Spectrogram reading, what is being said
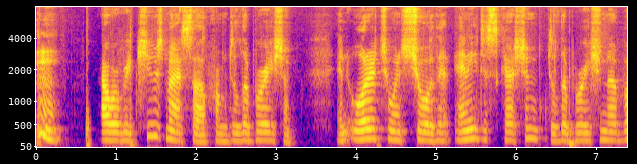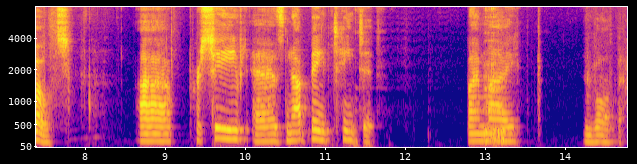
I will recuse myself from deliberation in order to ensure that any discussion, deliberation, or votes are perceived as not being tainted by my involvement.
